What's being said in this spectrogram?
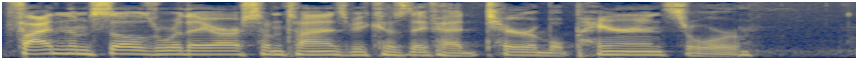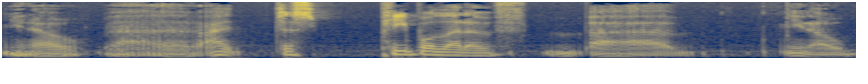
find themselves where they are sometimes because they've had terrible parents or you know, uh, I just people that have, uh, you know,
